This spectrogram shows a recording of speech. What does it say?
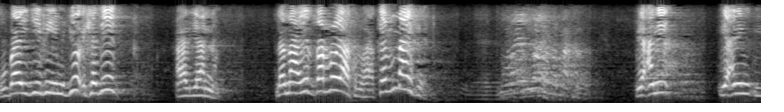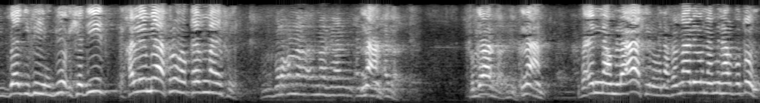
وبيجي فيهم جوع شديد أهل جهنم. لما يضطروا يأكلوها كيف ما يفعل يعني يعني بيجي فيهم جوع شديد يخليهم يأكلوها كيف ما يفعل نعم. فقال نعم. فإنهم لآكلون فمالئون منها البطون.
